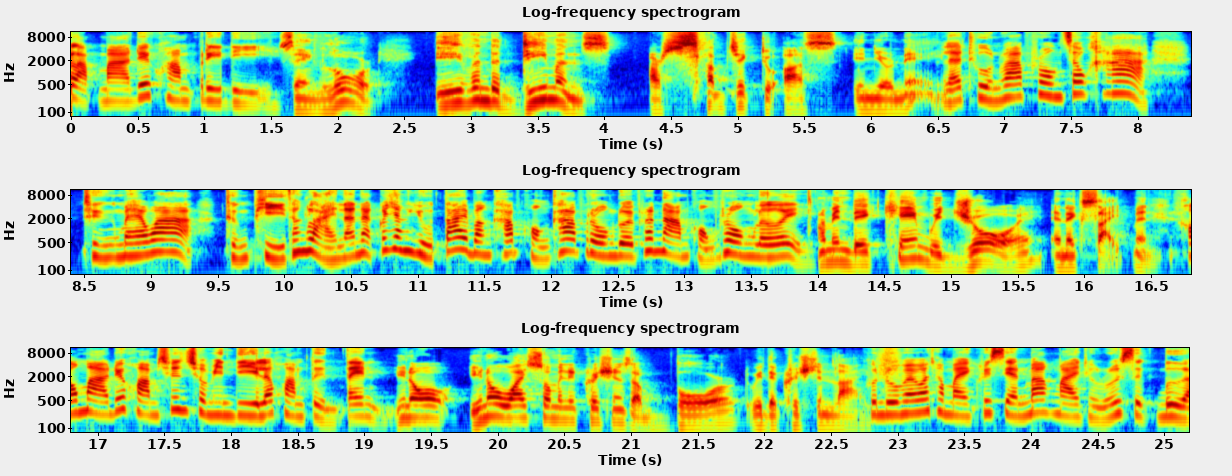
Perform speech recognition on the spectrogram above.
กลับมาด้วยความปรีดี saying, Lord, even the demons are subject to us in your name. และทูลว่าพระองค์เจ้าข้าถึงแม้ว่าถึงผีทั้งหลายนั้นน่ะก็ยังอยู่ใต้บังคับของข้าพระองค์โดยพระนามของพระองค์เลย I mean, they came with joy and excitement. เขามาด้วยความชื่นชมยินดีและความตื่นเต้น You know, you know why so many Christians are bored with the Christian life? คุณรู้ไหมว่าทำไมคริสเตียนมากมายถึงรู้สึกเบื่อ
